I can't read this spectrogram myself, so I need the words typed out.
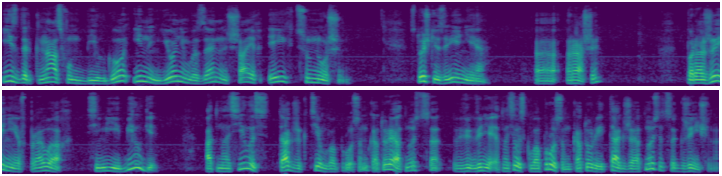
из дер кнас фун билго и ниньоним вазайнен шаях эйх цуношин. С точки зрения э, Раши, поражение в правах семьи Билги относилось также к тем вопросам, которые относятся, вернее, относилось к вопросам, которые также относятся к женщинам.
